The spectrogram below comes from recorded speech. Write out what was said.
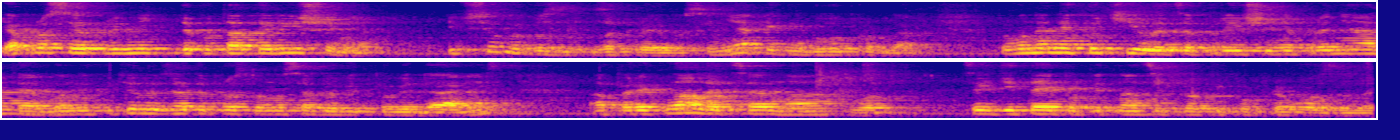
Я просив прийміть депутати рішення, і все би закрилося, ніяких не було проблем. То вони не хотіли це рішення прийняти, або не хотіли взяти просто на себе відповідальність, а переклали це на от, цих дітей по 15 років попривозили.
